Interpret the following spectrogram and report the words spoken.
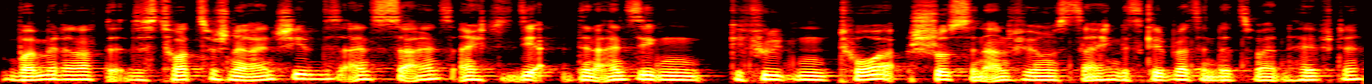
Wollen wir da noch das Tor zwischen reinschieben, das 1 zu 1? Eigentlich die, den einzigen gefühlten Torschuss in Anführungszeichen des Kleeblatts in der zweiten Hälfte.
